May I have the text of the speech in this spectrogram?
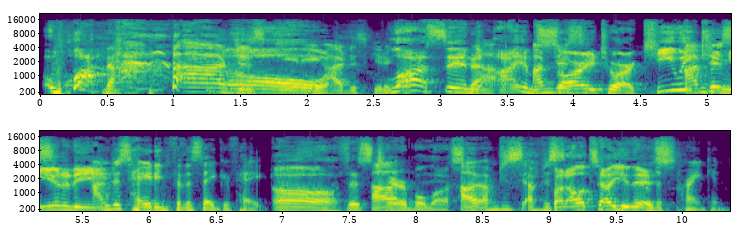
What? I'm just Oh, kidding. I'm just kidding. Lawson, Nah, I am I'm just- sorry to our Kiwi I'm just, community. I'm just hating for the sake of hate. oh, that's uh, terrible, Lawson. I, I'm just, I'm just, but I'll tell you this. just pranking.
